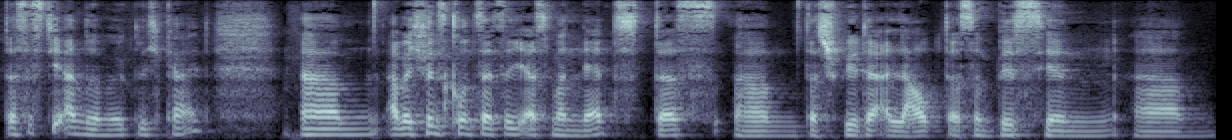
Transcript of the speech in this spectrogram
Das ist die andere Möglichkeit. Ähm, aber ich finde es grundsätzlich erstmal nett, dass ähm, das Spiel da erlaubt, dass so ein bisschen, ähm,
